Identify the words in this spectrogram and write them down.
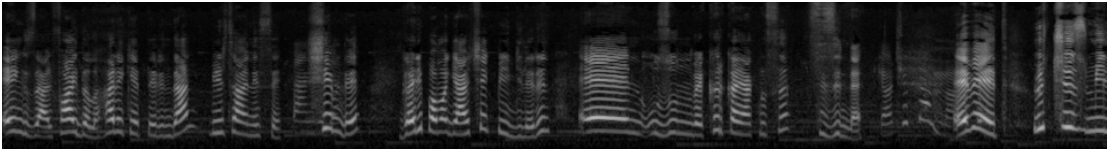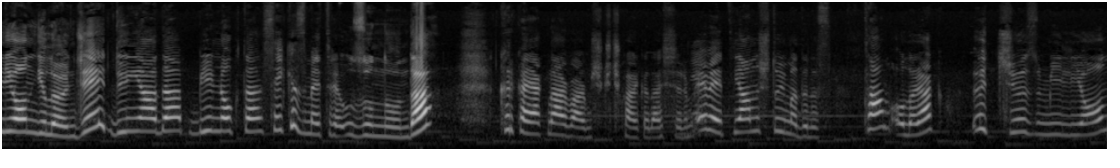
en güzel faydalı hareketlerinden bir tanesi. Şimdi garip ama gerçek bilgilerin en uzun ve kırk ayaklısı sizinle. Gerçekten mi? Evet, 300 milyon yıl önce dünyada 1.8 metre uzunluğunda 40 ayaklar varmış küçük arkadaşlarım. Evet, yanlış duymadınız. Tam olarak 300 milyon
